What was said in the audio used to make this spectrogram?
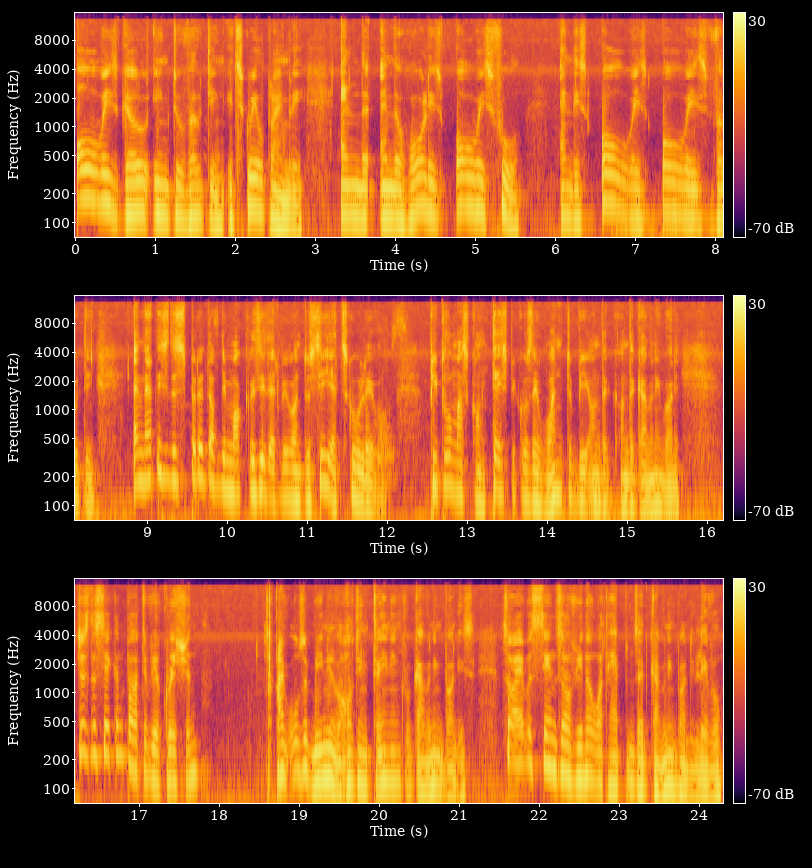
always go into voting. It's Squeal Primary. And the, and the hall is always full. And there's always, always voting. And that is the spirit of democracy that we want to see at school level. People must contest because they want to be on the on the governing body. Just the second part of your question, I've also been involved in training for governing bodies. So I have a sense of, you know, what happens at governing body level.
